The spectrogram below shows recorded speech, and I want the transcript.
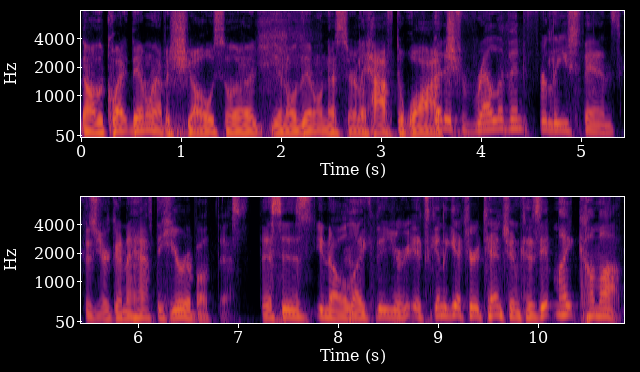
Now, the quite, they don't have a show, so, uh, you know, they don't necessarily have to watch. But it's relevant for Leafs fans because you're going to have to hear about this. This is, you know, like the, you're, it's going to get your attention because it might come up.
